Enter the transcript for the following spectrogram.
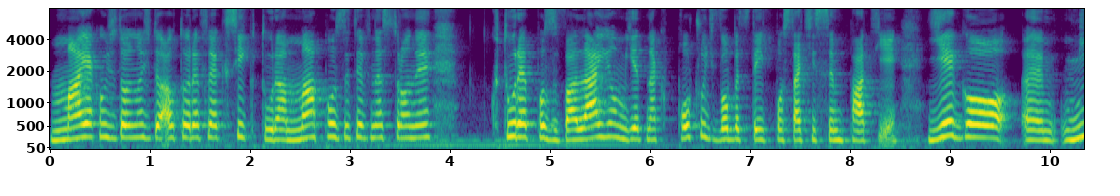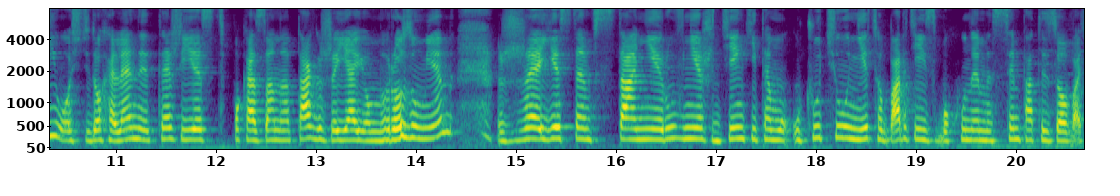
ma jakąś zdolność do autorefleksji, która ma pozytywne strony, które pozwalają jednak poczuć wobec tej postaci sympatię. Jego miłość do Heleny też jest pokazana tak, że ja ją rozumiem, że jestem w stanie również dzięki temu uczuciu nieco bardziej z Bohunem sympatyzować.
